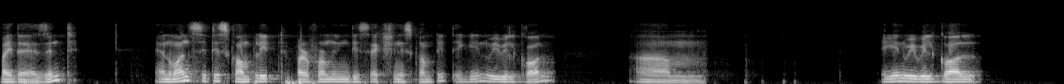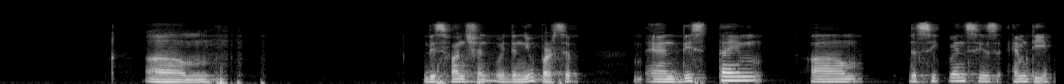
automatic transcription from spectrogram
by the agent. And once it is complete performing this action is complete again we will call um, again we will call um, this function with the new percept. And this time um, the sequence is empty.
